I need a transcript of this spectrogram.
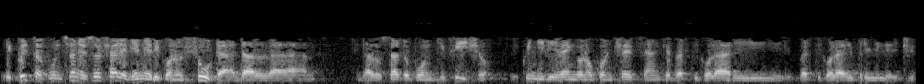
E questa funzione sociale viene riconosciuta dal, dallo Stato pontificio e quindi gli vengono concessi anche particolari, particolari privilegi.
